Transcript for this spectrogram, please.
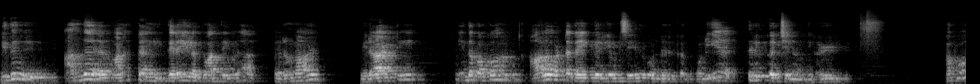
இது அந்த மணக்கண் திரையில பாத்தீங்கன்னா பெருமாள் விராட்டி இந்த பக்கம் ஆளவட்ட கைங்கரியம் செய்து கொண்டிருக்கக்கூடிய திருக்கச்சி நம்பிகள் அப்போ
